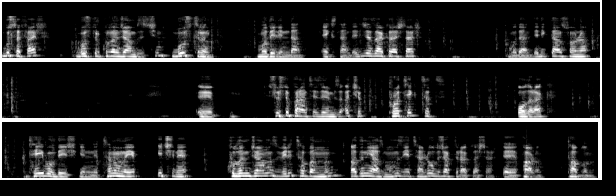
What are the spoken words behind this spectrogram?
Bu sefer Booster kullanacağımız için Booster'ın modelinden extend edeceğiz arkadaşlar. Model dedikten sonra e, süslü parantezlerimizi açıp protected olarak table değişkenini tanımlayıp içine kullanacağımız veri tabanının adını yazmamız yeterli olacaktır arkadaşlar. E, pardon, tablonun.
